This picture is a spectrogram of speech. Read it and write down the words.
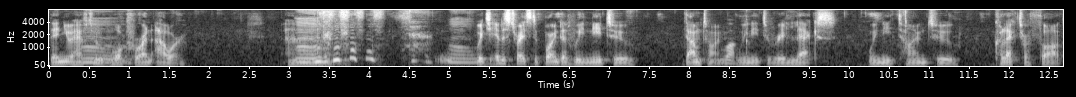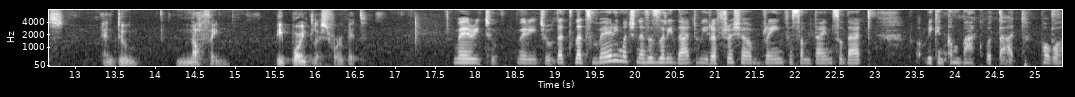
Then you have to walk for an hour." Um, which illustrates the point that we need to downtime. Walk. We need to relax. We need time to collect our thoughts and do nothing. Be pointless for a bit. Very true. Very true. That's that's very much necessary that we refresh our brain for some time so that uh, we can come back with that power.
